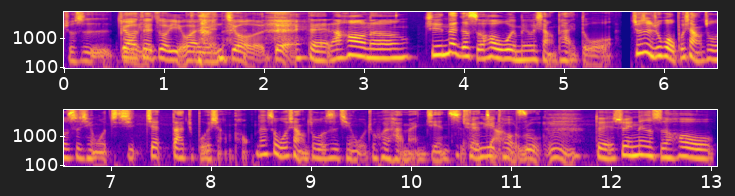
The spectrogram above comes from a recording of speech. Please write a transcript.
就是不要再做野外研究了？”对 对，然后呢，其实那个时候我也没有想太多，就是如果我不想做的事情，我其实大家就不会想碰；但是我想做的事情，我就会还蛮坚持，全力投入。嗯，对，所以那个时候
